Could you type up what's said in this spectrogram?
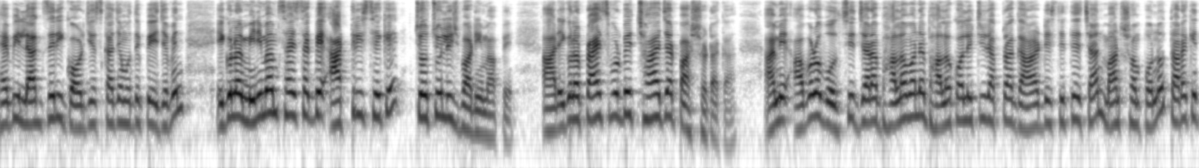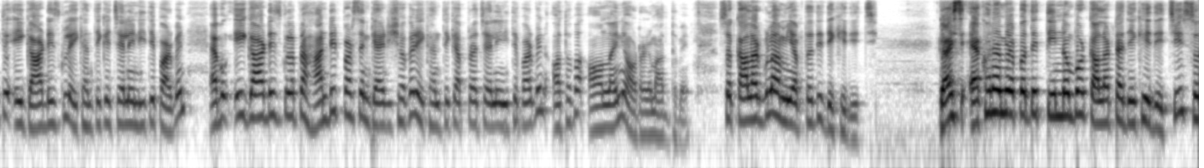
হেভি লাক্সারি গর্জিয়াস কাজের মধ্যে পেয়ে যাবেন। এগুলোর মিনিমাম সাইজ থাকবে আটত্রিশ থেকে চৌচল্লিশ বডি মাপে আর এগুলোর প্রাইস পড়বে ছয় হাজার পাঁচশো টাকা। আমি আবারও বলছি, যারা ভালো মানে ভালো কোয়ালিটির আপনারা গারার ড্রেস দিতে চান, মানসম্পন্ন, তারা কিন্তু এই গার্ড ড্রেসগুলো এখান থেকে চালিয়ে নিতে পারবেন। এবং এই গার্ড ড্রেসগুলো আপনার হান্ড্রেড পার্সেন্ট গ্যারান্টি সহকারে এখান থেকে আপনারা চালিয়ে নিতে পারবেন অথবা অনলাইনে অর্ডারের মাধ্যমে। সো কালারগুলো আমি আপনাদের দেখিয়ে দিচ্ছি। গাইস এখন আমি আপনাদের তিন নম্বর কালারটা দেখিয়ে দিচ্ছি। সো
